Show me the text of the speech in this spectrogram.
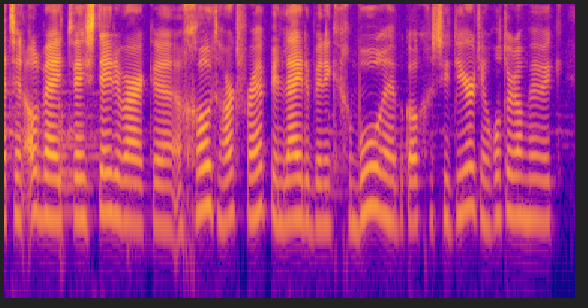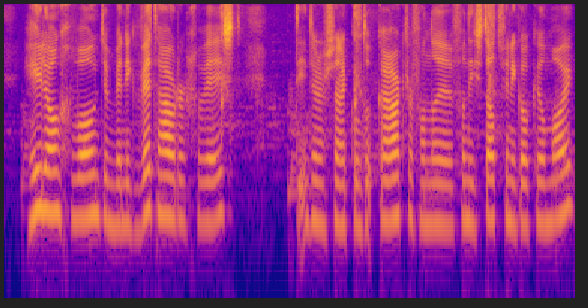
het zijn allebei twee steden waar ik eh, een groot hart voor heb. In Leiden ben ik geboren, heb ik ook gestudeerd. In Rotterdam heb ik heel lang gewoond en ben ik wethouder geweest. Het internationale karakter van, de, van die stad vind ik ook heel mooi.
